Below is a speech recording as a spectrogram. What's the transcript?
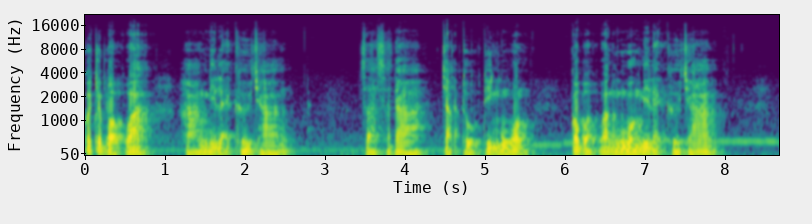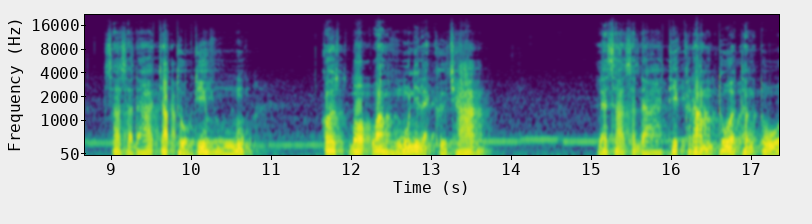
ก็จะบอกว่า หางนี่แหละคือช้าง ศาสดาจับถูกที่งวง ก็บอกว่างวงนี่แหละคือช้าง ศาสดาจับถูกที่หู ก็บอกว่าหูนี่แหละคือช้าง และศาสดาที่คลำทั่วทั้งตัว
